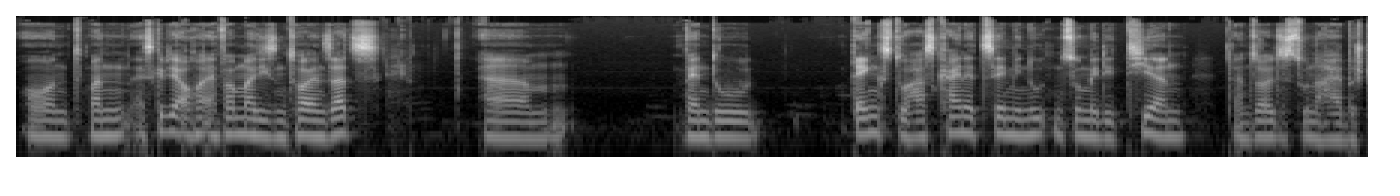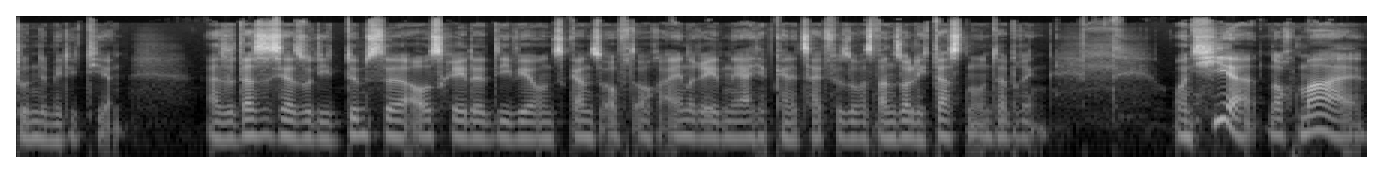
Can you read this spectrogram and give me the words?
Und man, es gibt ja auch einfach mal diesen tollen Satz, ähm, wenn du denkst, du hast keine zehn Minuten zu meditieren, dann solltest du eine halbe Stunde meditieren. Also das ist ja so die dümmste Ausrede, die wir uns ganz oft auch einreden. Ja, ich habe keine Zeit für sowas, wann soll ich das denn unterbringen? Und hier nochmal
